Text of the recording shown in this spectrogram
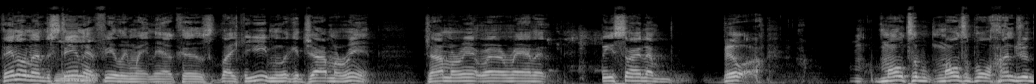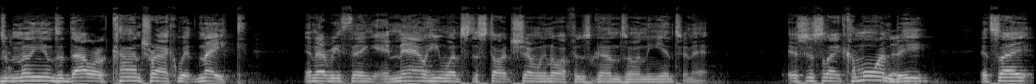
They don't understand mm-hmm. that feeling right now because, like, you even look at Ja Morant. Ja Morant running around. At, he signed a bill, multiple multiple hundreds of millions of dollar contract with Nike and everything, and now he wants to start showing off his guns on the internet. It's just like, come on, Listen. B. It's like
